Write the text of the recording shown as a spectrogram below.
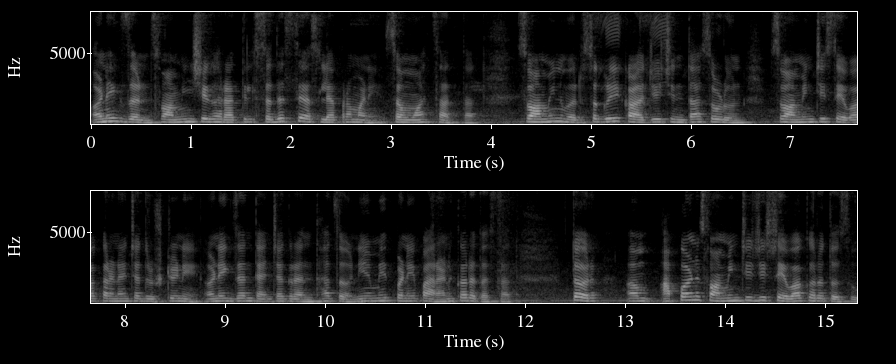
अनेक जण स्वामींशी घरातील सदस्य असल्याप्रमाणे संवाद साधतात. स्वामींवर सगळी काळजी चिंता सोडून स्वामींची सेवा करण्याच्या दृष्टीने अनेकजण त्यांच्या ग्रंथाचं नियमितपणे पारायण करत असतात. तर आपण स्वामींची जी सेवा करत असू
